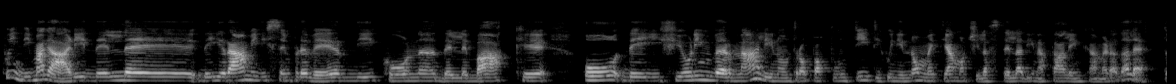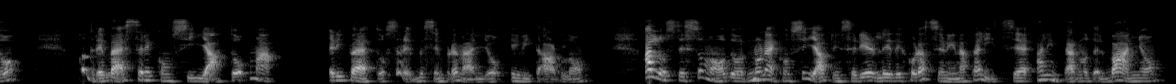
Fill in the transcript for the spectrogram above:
Quindi magari delle, dei rami di sempreverdi con delle bacche o dei fiori invernali non troppo appuntiti, quindi non mettiamoci la stella di Natale in camera da letto, potrebbe essere consigliato, ma ripeto, sarebbe sempre meglio evitarlo. Allo stesso modo non è consigliato inserire le decorazioni natalizie all'interno del bagno,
